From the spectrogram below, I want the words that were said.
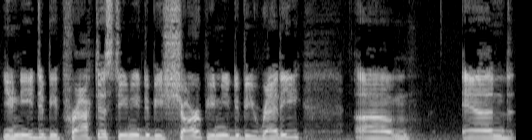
You need to be practiced. You need to be sharp. You need to be ready. Um, and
